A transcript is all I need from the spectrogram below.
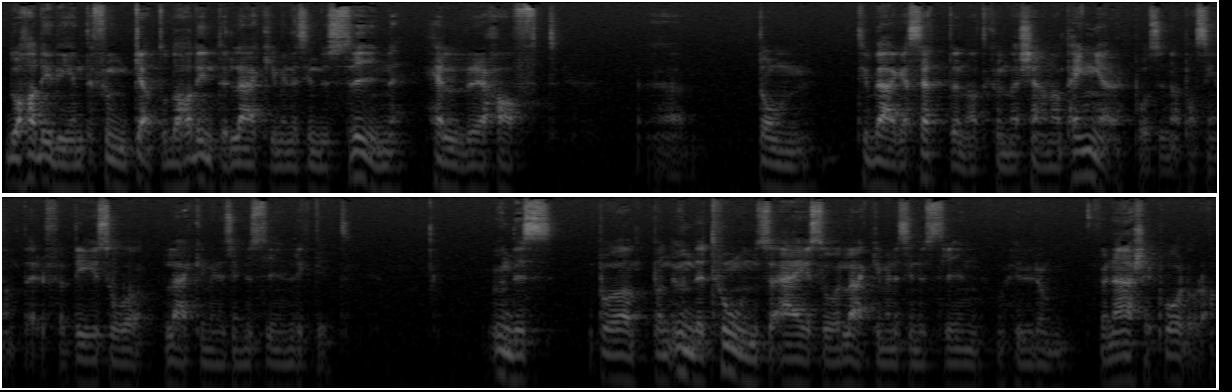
Då hade det inte funkat och då hade inte läkemedelsindustrin hellre haft eh, de tillvägasätten att kunna tjäna pengar på sina patienter. För det är ju så läkemedelsindustrin riktigt... Under, på, på en underton så är ju så läkemedelsindustrin och hur de förnär sig på då. då.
